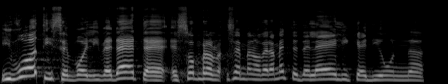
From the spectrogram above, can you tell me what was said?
I vuoti, se voi li vedete, eh, sembrano, sembrano veramente delle eliche di, un,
